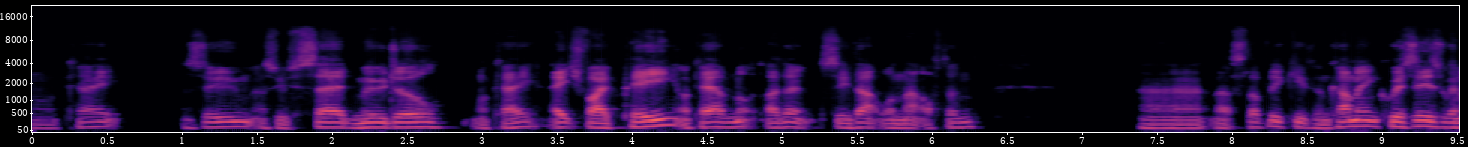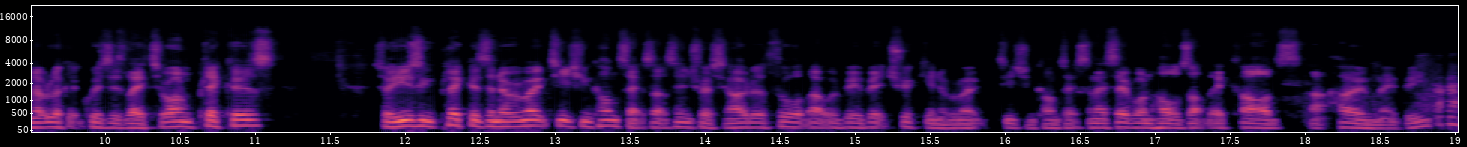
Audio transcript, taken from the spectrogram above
Okay, Zoom, as we've said, Moodle, okay, H5P, okay, I'm not, I don't see that one that often. Uh, that's lovely, keep them coming. Quizizz, we're going to have a look at Quizizz later on. Plickers, so using Plickers in a remote teaching context, that's interesting. I would have thought that would be a bit tricky in a remote teaching context, unless everyone holds up their cards at home, maybe. Ah,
